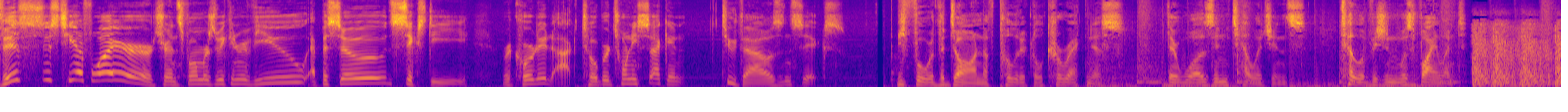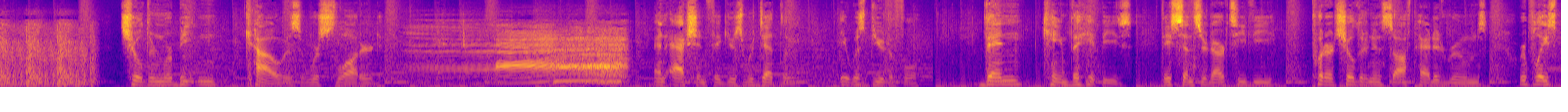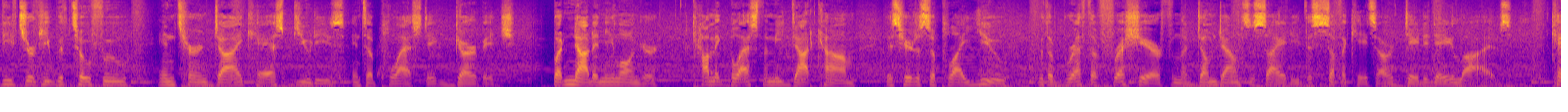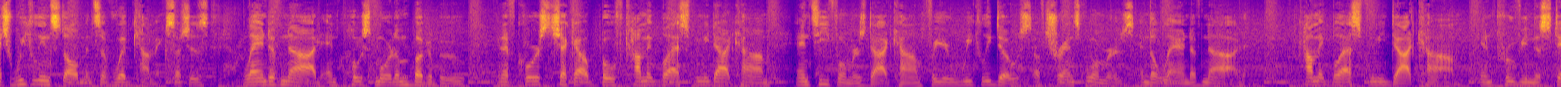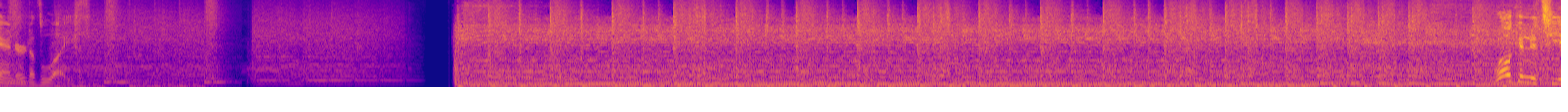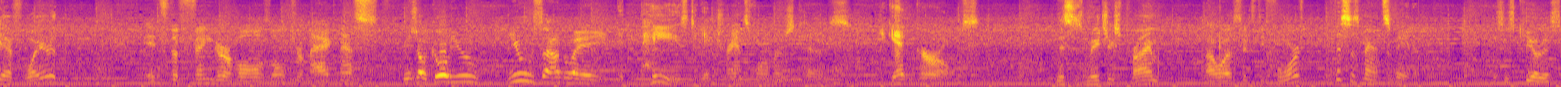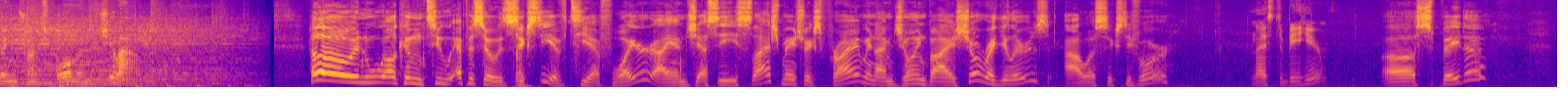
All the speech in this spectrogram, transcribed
This is TF Wire, Transformers Week in Review, episode 60, recorded October 22nd, 2006. Before the dawn of political correctness, there was intelligence. Television was violent. Children were beaten, cows were slaughtered. And action figures were deadly. It was beautiful. Then came the hippies. They censored our TV, put our children in soft padded rooms, replace beef jerky with tofu, and turn die cast beauties into plastic garbage. But not any longer. ComicBlasphemy.com is here to supply you with a breath of fresh air from the dumbed down society that suffocates our day to day lives. Catch weekly installments of webcomics such as Land of Nod and Postmortem Bugaboo, and of course, check out both ComicBlasphemy.com and Tformers.com for your weekly dose of Transformers and the Land of Nod. ComicBlasphemy.com, improving the standard of life. Welcome to TF Wire. It's the finger holes, Ultra Magnus. We shall call you New Soundwave. It pays to get Transformers because you get girls. This is Matrix Prime. Iowa 64. This is Matt Spada. This is Curious saying Transform chill out. Hello and welcome to episode 60 of TF Wire. I am Jesse slash Matrix Prime, and I'm joined by show regulars Awa 64, Nice to be here. Uh, Spada,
